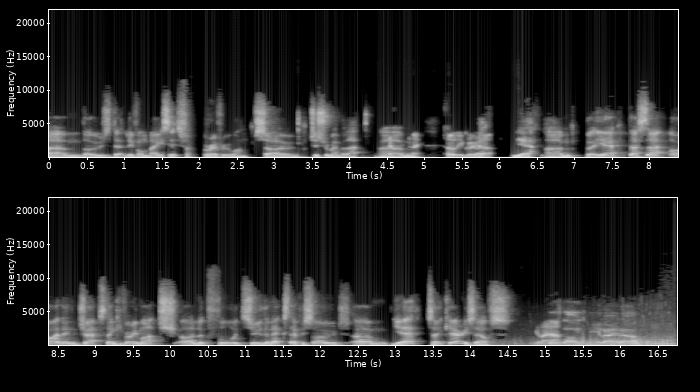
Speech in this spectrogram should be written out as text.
um, those that live on base. It's for everyone. So just remember that. Um, Definitely. Totally agree with yeah. that. yeah. Um, but yeah, that's that. All right then, chaps. Thank you very much. Uh, look forward to the next episode. Um, yeah, take care of yourselves. See you later. See you later.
